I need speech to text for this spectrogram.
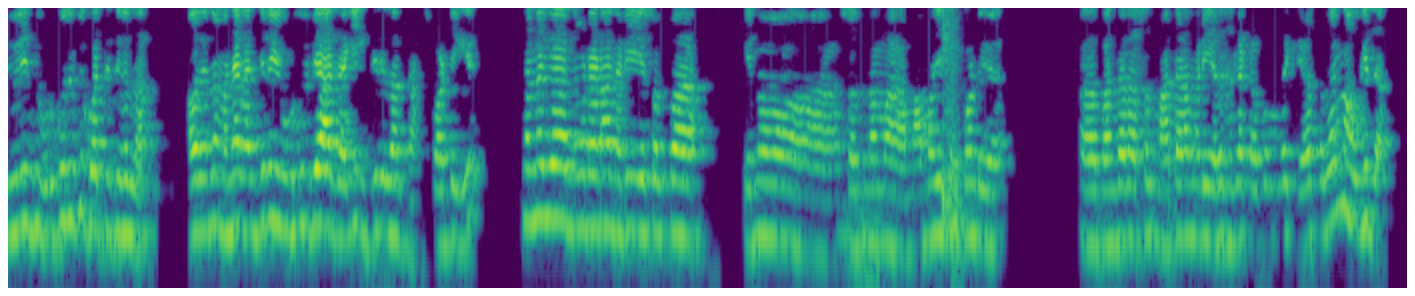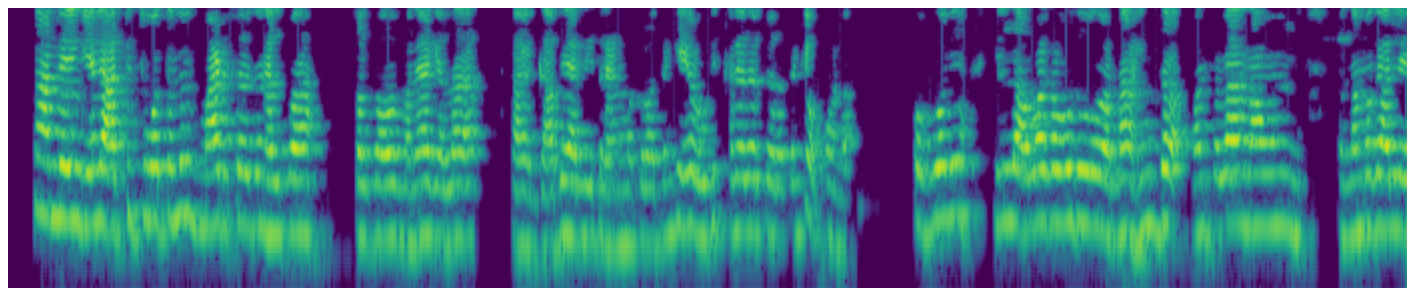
ಇವ್ರಿಗೆ ಹುಡುಗರು ಭೀ ಗೊತ್ತಿದ್ದಿರಲ್ಲ ಅವ್ರೇನೋ ಮನ್ಯಾಗ ಅಂಜಿರಿ ಹುಡುಗರು ಭೀ ಆ ಜಾಗಿ ಇದ್ದಿರಲಿಲ್ಲ ಅಂತ ಸ್ಪಾಟಿಗೆ ನನಗೆ ನೋಡೋಣ ನಡಿ ಸ್ವಲ್ಪ ಏನೋ ಸ್ವಲ್ಪ ನಮ್ಮ ಮಾಮೂಲಿ ಕರ್ಕೊಂಡು ಬಂದಾರ ಸ್ವಲ್ಪ ಮಾತಾಡ ಮಾಡಿ ಎರಡು ಸಲ ಕರ್ಕೊಂಡ್ಬಂದ ಕೇಳಿಸಲ್ಲ, ನಾ ಹೋಗಿದ್ದ. ನಾ ಅಂದ್ರೆ ಹಿಂಗೆ ಏನೇ ಆಗ್ತಿತ್ತು ಅಂತಂದ್ರೆ ಮಾಡಿ ಸರ್ ಇದನ್ನ ಹೆಲ್ಪ ಸ್ವಲ್ಪ ಅವ್ರ ಮನ್ಯಾಗೆಲ್ಲ ಗಾಬಿ ಆಗ್ಲಿತ್ತರ ಹೆಣ್ಮಕ್ಳು ಅಂತಂಗೆ ಹೇಳಿ ಹೋಗಿದ್ ಖರೆ ಅದಾರ ಸರ್ ಅಂತಂಗೆ ಒಪ್ಕೊಂಡ. ಒಪ್ಬೋದು ಇಲ್ಲ, ಅವಾಗ ಅವರು ನಾವು ಹಿಂದೆ ಒಂದ್ಸಲ ನಾವು ನಮಗೆ ಅಲ್ಲಿ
